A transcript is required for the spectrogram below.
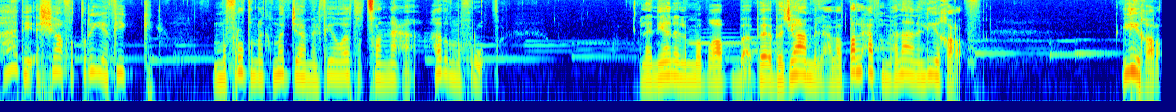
هذه أشياء فطرية فيك المفروض أنك ما تجامل فيها ولا تتصنعها. هذا المفروض. لأني أنا لما أبغى بجامل على طلعة فمعناه أنا لي غرض. لي غرض.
